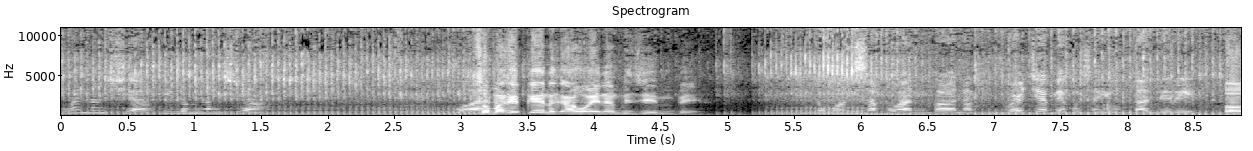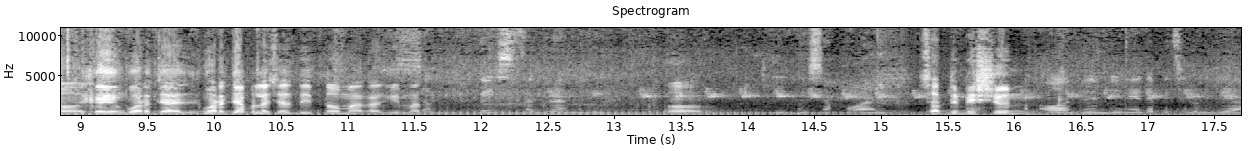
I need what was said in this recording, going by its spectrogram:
kuan lang siya, hilom lang siya. Kuan, So bakit kayo nag-away ng BGMP? tungod sa kuan ba nag-guardia ba ako sa yuta diri Oh, ikaw yung gwardiya. Gwardiya pala siya dito mga kagimat. sa base sa Grande. Oh. Dinhi sa kuan. Subdivision. Oh, dinhi dapat sa Lumbia.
